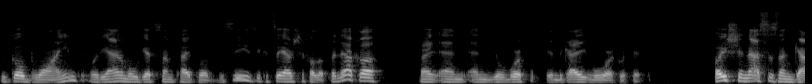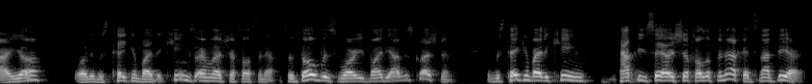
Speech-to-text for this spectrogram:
would go blind or the animal will get some type of disease, you could say Fenecha, right? And and you'll work and the guy will work with it. Oishinasas Angaria, or it was taken by the kings. So Dov was worried by the obvious question. It was taken by the king. How can you say? It's not there.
